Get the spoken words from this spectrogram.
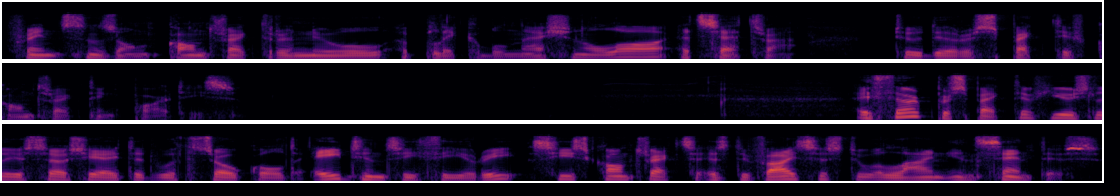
for instance on contract renewal, applicable national law, etc., to the respective contracting parties. A third perspective, usually associated with so-called agency theory, sees contracts as devices to align incentives,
